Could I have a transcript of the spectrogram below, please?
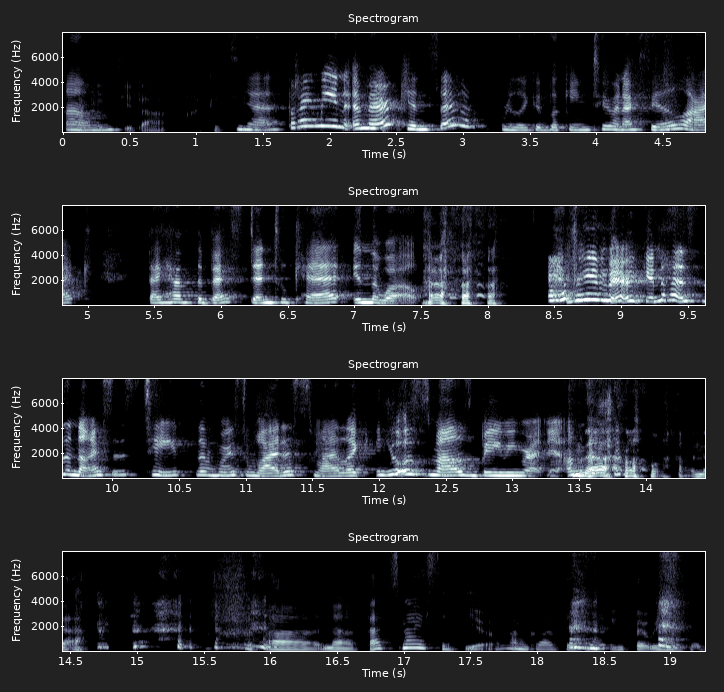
I Um, could see that. Could see. yeah, but I mean, Americans they're really good looking too, and I feel like they have the best dental care in the world. Every American has the nicest teeth, the most widest smile. Like your smile's beaming right now. no, no, uh, no. That's nice of you. I'm glad that you think that we have good,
